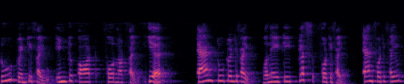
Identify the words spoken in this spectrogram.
225 into cot 405. Here tan 225 180 plus 45 tan 45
